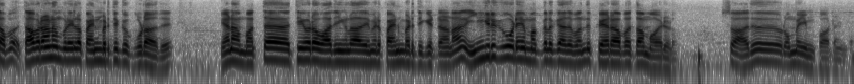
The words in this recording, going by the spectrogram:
தவ தவறான முறையில் பயன்படுத்திக்க கூடாது. ஏன்னா மற்ற தீவிரவாதிகளும் அதேமாரி பயன்படுத்திக்கிட்டாங்கன்னா இங்கே இருக்கக்கூடிய மக்களுக்கு அது வந்து பேராபத்தாக மாறிடும். ஸோ அது ரொம்ப இம்பார்ட்டண்ட்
